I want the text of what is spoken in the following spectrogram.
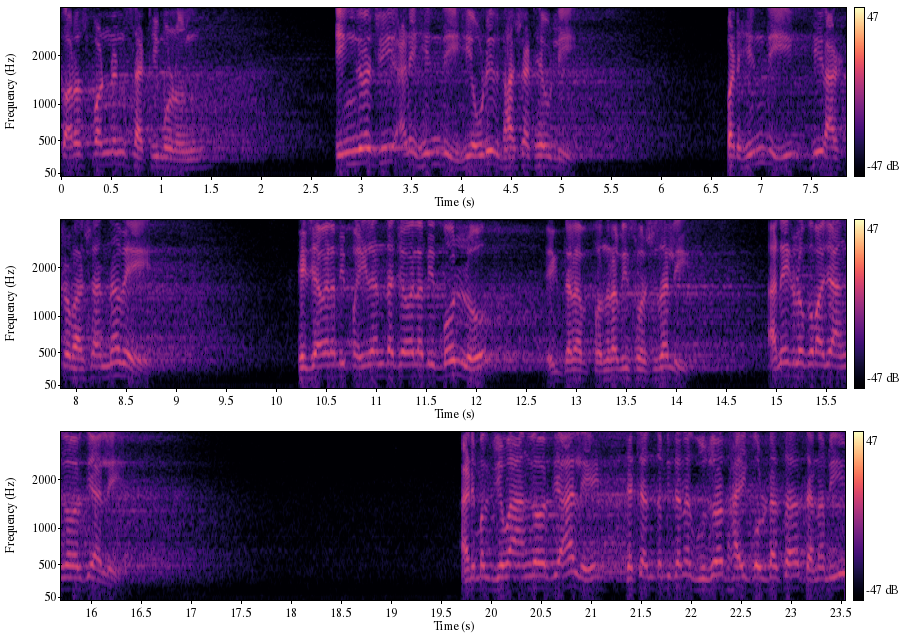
कॉरस्पॉन्डंटसाठी म्हणून इंग्रजी आणि हिंदी ही एवढीच भाषा ठेवली. पण हिंदी ही राष्ट्रभाषा नव्हे. हे ज्यावेळेला मी पहिल्यांदा ज्यावेळेला मी बोललो एक त्याला पंधरा वीस वर्ष झाली अनेक लोक माझ्या अंगावरती आले. आणि मग जेव्हा अंगावरती आले त्याच्यानंतर मी त्यांना गुजरात हायकोर्टाचा त्यांना मी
